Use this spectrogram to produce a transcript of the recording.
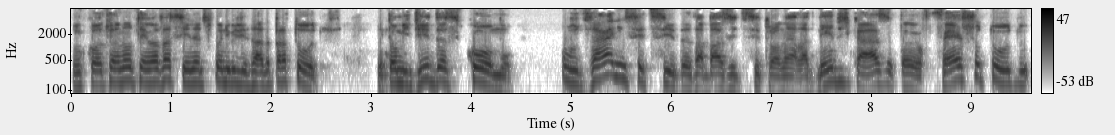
enquanto eu não tenho a vacina disponibilizada para todos. Então, medidas como usar inseticidas à base de citronela dentro de casa, então eu fecho tudo,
